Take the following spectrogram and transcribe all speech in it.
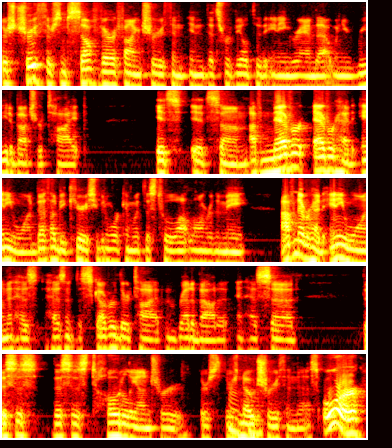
there's truth there's some self-verifying truth in, in, that's revealed through the enneagram that when you read about your type it's it's um, i've never ever had anyone beth i'd be curious you've been working with this tool a lot longer than me i've never had anyone that has hasn't discovered their type and read about it and has said this is this is totally untrue there's there's mm-hmm. no truth in this or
